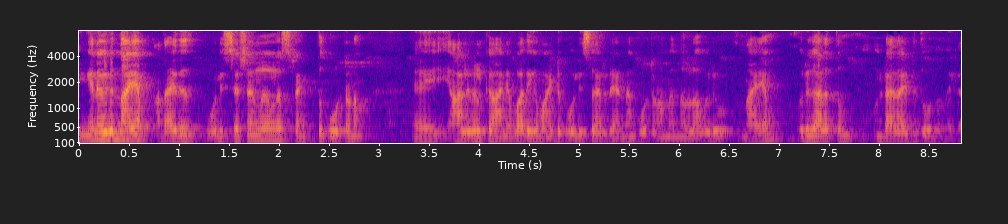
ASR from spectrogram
ഇങ്ങനെ ഒരു നയം അതായത് പോലീസ് സ്റ്റേഷനുകളുടെ സ്ട്രെങ്ത് കൂട്ടണം ആളുകൾക്ക് ആനുപാതികമായിട്ട് പോലീസുകാരുടെ എണ്ണം കൂട്ടണം എന്നുള്ള ഒരു നയം ഒരു കാലത്തും ഉണ്ടായതായിട്ട് തോന്നുന്നില്ല.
